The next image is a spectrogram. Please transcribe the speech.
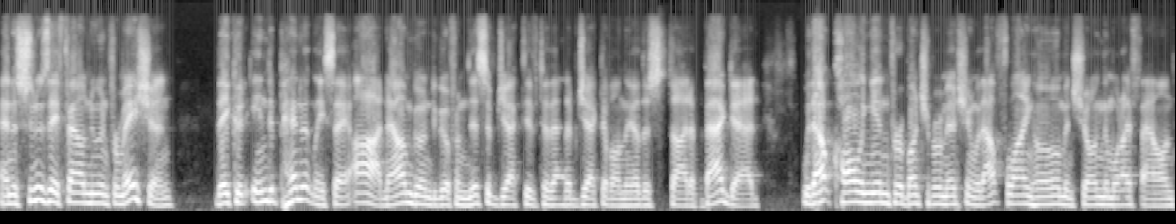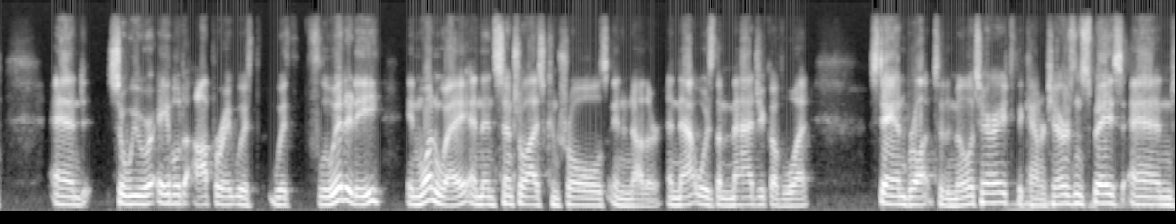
and as soon as they found new information they could independently say ah now i'm going to go from this objective to that objective on the other side of baghdad without calling in for a bunch of permission without flying home and showing them what i found and so we were able to operate with with fluidity in one way and then centralized controls in another and that was the magic of what Stan brought to the military, to the counterterrorism space, and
